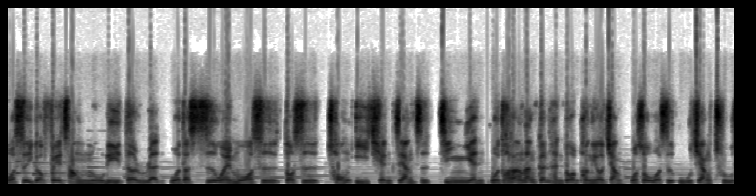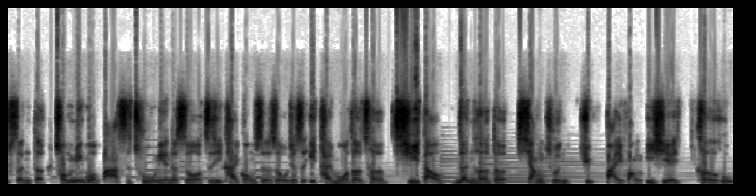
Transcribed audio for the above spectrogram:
我是一个非常努力的人，我的思维模式都是从以前这样子经验。我常常跟很多朋友讲，我说我是武将出身的，从民国八十初年的时候自己开公司的时候，我就是一台摩托车骑到任何的乡村去拜访一些。客户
